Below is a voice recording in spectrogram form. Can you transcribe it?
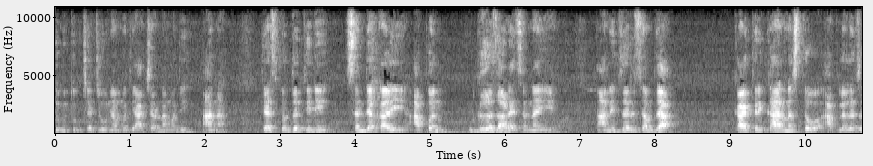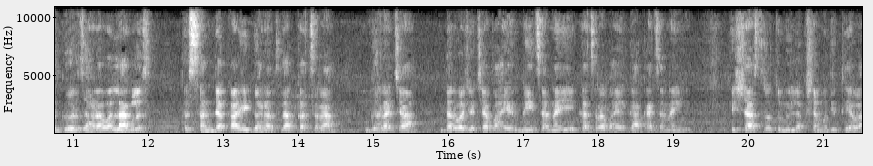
तुम्ही तुमच्या जीवनामध्ये आचरणामध्ये आणा. त्याच पद्धतीने संध्याकाळी आपण घर झाडायचं नाही आहे आणि जर समजा काहीतरी कारणास्तव आपल्याला जर घर झाडावं लागलंच तर संध्याकाळी घरातला कचरा घराच्या दरवाजाच्या बाहेर न्यायचा नाही आहे कचरा बाहेर टाकायचा नाहीये. हे शास्त्र तुम्ही लक्षामध्ये ठेवा.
